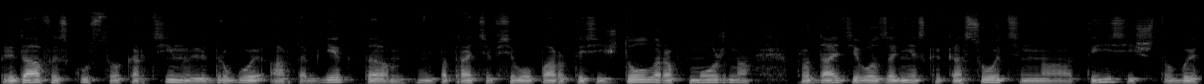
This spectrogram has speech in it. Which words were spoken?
придав искусство картину или другой арт-объект, э, потратив всего пару тысяч долларов, можно продать его за несколько сотен э, тысяч, чтобы,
